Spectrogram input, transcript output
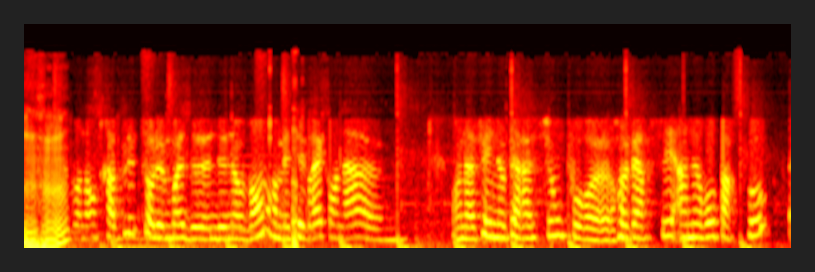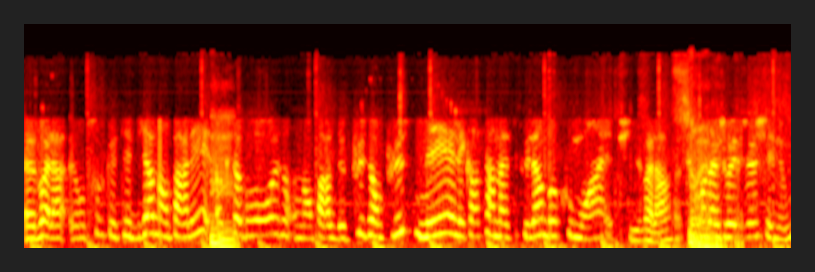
Mhm. Donc on en sera plus sur le mois de, de novembre, mais c'est vrai qu'on a on a fait une opération pour reverser un euro par pot. Euh, voilà, on trouve que c'est bien d'en parler. Mhm. Octobre Rose, on en parle de plus en plus, mais les cancers masculins beaucoup moins. Et puis voilà, tout le monde a joué le jeu chez nous.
